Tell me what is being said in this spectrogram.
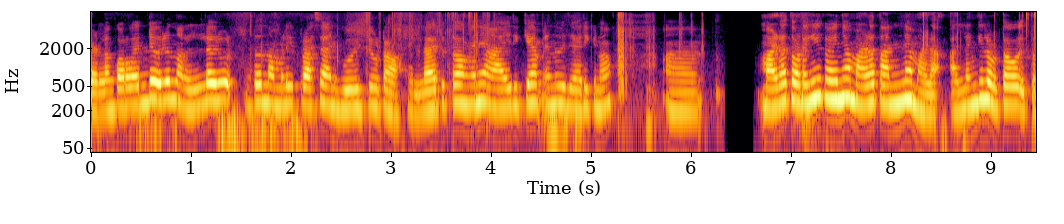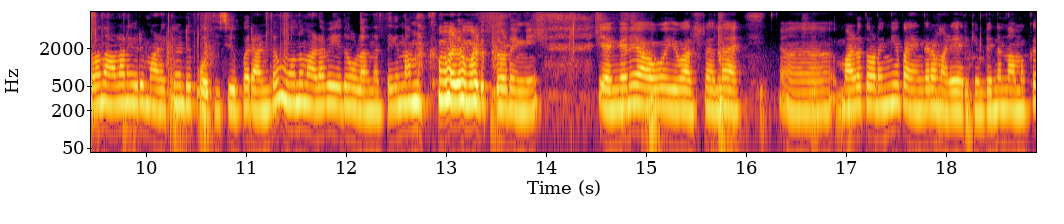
വെള്ളം കുറവിന്റെ ഒരു നല്ലൊരു ഇത് നമ്മൾ ഈ പ്രാവശ്യം അനുഭവിച്ചു കേട്ടോ എല്ലായിടത്തും അങ്ങനെ ആയിരിക്കാം എന്ന് വിചാരിക്കണം മഴ തുടങ്ങിക്കഴിഞ്ഞാൽ മഴ തന്നെ മഴ. അല്ലെങ്കിൽ കേട്ടോ ഇത്ര നാളാണെങ്കിൽ ഒരു മഴയ്ക്ക് വേണ്ടി കൊതിച്ചു. ഇപ്പോൾ രണ്ട് മൂന്ന് മഴ പെയ്തോളൂ. അന്നത്തേക്കും നമുക്ക് മഴ മടുത്തു തുടങ്ങി. എങ്ങനെയാവോ ഈ വർഷം അല്ലേ? മഴ തുടങ്ങി ഭയങ്കര മഴയായിരിക്കും. പിന്നെ നമുക്ക്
